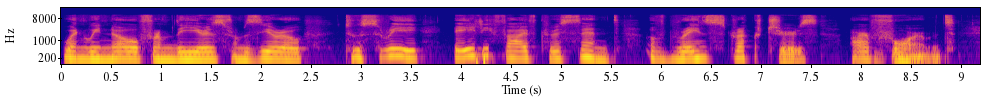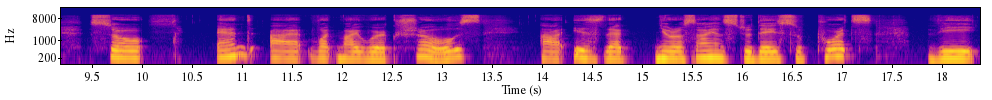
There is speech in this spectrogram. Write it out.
when we know from the years from zero to three, 85% of brain structures are formed. So, and uh, what my work shows uh, is that neuroscience today supports the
